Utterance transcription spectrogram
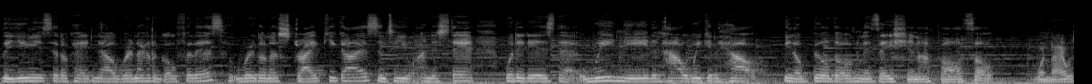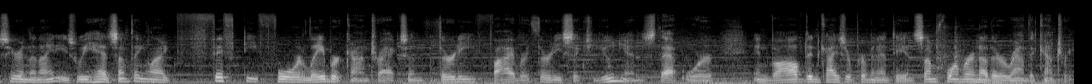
The union said, okay, no, we're not gonna go for this. We're gonna strike you guys until you understand what it is that we need and how we can help, you know, build the organization up also. When I was here in the 90s, we had something like 54 labor contracts and 35 or 36 unions that were involved in Kaiser Permanente in some form or another around the country.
